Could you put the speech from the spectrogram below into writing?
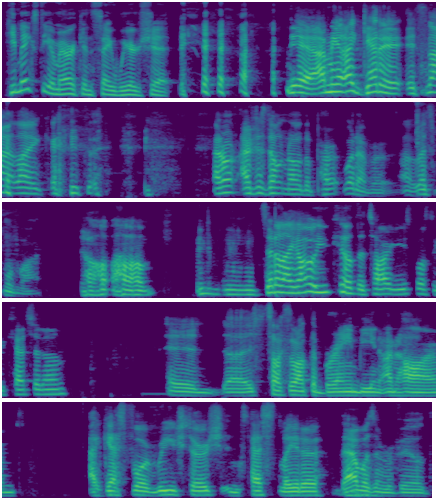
He makes the Americans say weird shit. Yeah, I mean, I get it. It's not like I don't. I just don't know the per. Whatever. Uh, let's move on. Um, instead of like, oh, you killed the target, you're supposed to catch it on. And uh, it talks about the brain being unharmed. I guess for research and test later. That wasn't revealed.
